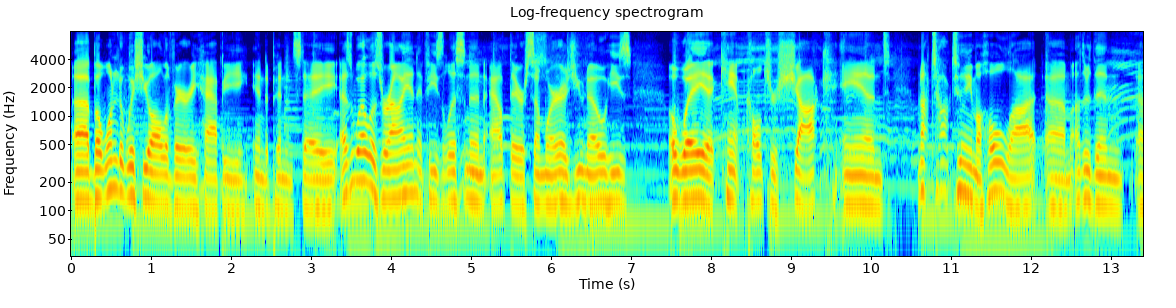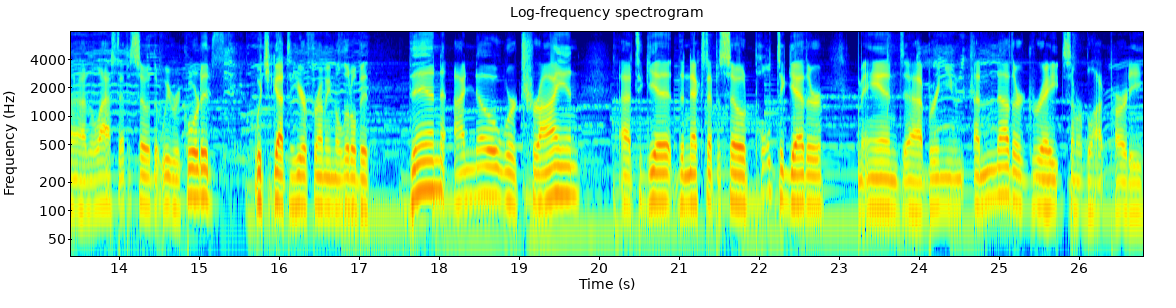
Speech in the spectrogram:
Uh, but wanted to wish you all a very happy Independence Day, as well as Ryan, if he's listening out there somewhere. As you know, he's away at Camp Culture Shock, and not talked to him a whole lot, um, other than uh, the last episode that we recorded, which you got to hear from him a little bit. Then I know we're trying uh, to get the next episode pulled together and uh, bring you another great summer block party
